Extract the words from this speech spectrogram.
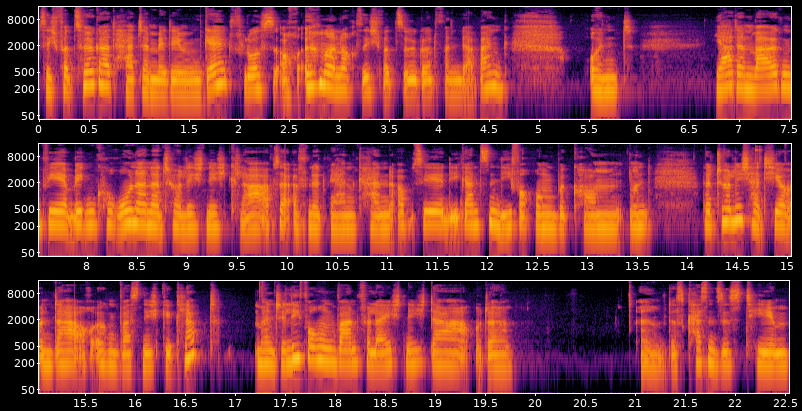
sich verzögert hatte mit dem Geldfluss, auch immer noch sich verzögert von der Bank. Und ja, dann war irgendwie wegen Corona natürlich nicht klar, ob es eröffnet werden kann, ob sie die ganzen Lieferungen bekommen. Und natürlich hat hier und da auch irgendwas nicht geklappt. Manche Lieferungen waren vielleicht nicht da oder das Kassensystem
